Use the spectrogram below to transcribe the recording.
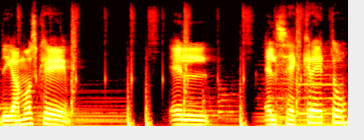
digamos que el, el secreto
